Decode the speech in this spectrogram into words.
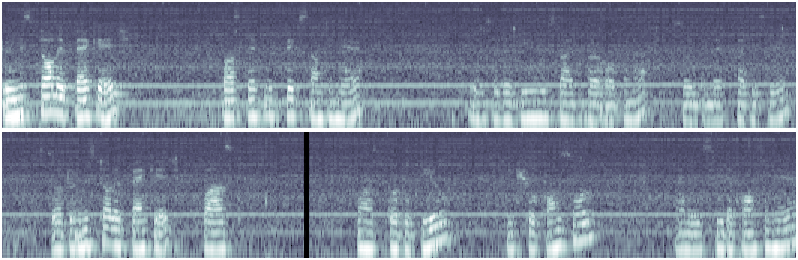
to install a package. First let me fix something here. You see the view sidebar open up so the left side is here. So to install a package first first go to view click show console and we'll see the console here.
